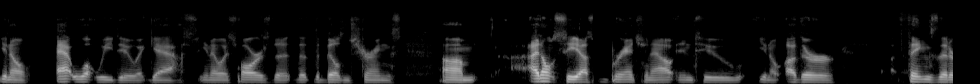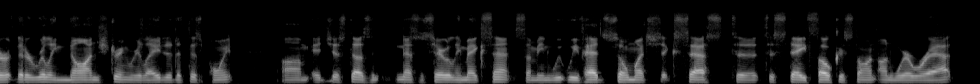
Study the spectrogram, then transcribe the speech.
you know at what we do at gas you know as far as the the, the building strings. Um i don't see us branching out into you know other things that are that are really non-string related at this point um, it just doesn't necessarily make sense. I mean, we, have had so much success to to stay focused on on where we're at.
